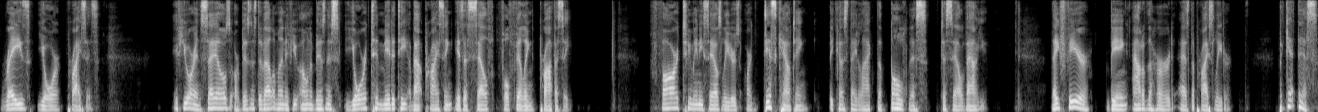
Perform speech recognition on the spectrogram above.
raise your prices. If you are in sales or business development, if you own a business, your timidity about pricing is a self fulfilling prophecy. Far too many sales leaders are discounting because they lack the boldness to sell value. They fear being out of the herd as the price leader. But get this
